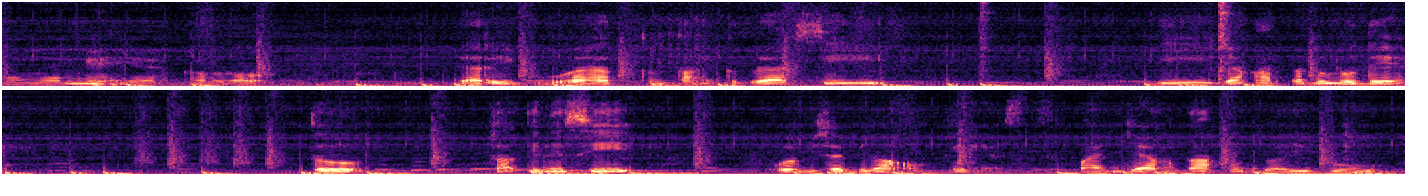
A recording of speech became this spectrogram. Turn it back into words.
umumnya ya, kalau dari gua tentang integrasi di Jakarta dulu deh, itu saat ini sih gue bisa bilang oke okay ya sepanjang tahun 2000 19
